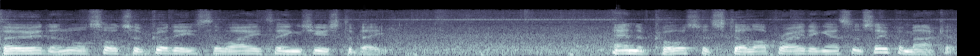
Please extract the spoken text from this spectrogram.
food and all sorts of goodies, the way things used to be. And of course, it's still operating as a supermarket.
